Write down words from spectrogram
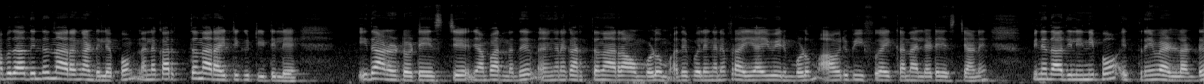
അപ്പോൾ അതിന്റെ നിറം കണ്ടില്ലേ? അപ്പം നല്ല കറുത്ത നിറമായിട്ട് കിട്ടിയിട്ടില്ലേ? ഇതാണ് കേട്ടോ ടേസ്റ്റ് ഞാൻ പറഞ്ഞത് ഇങ്ങനെ കറുത്ത നിറാവുമ്പോഴും അതേപോലെ ഇങ്ങനെ ഫ്രൈ ആയി വരുമ്പോഴും ആ ഒരു ബീഫ് കഴിക്കാൻ നല്ല ടേസ്റ്റാണ് പിന്നെ അത് അതിലിനിപ്പോൾ ഇത്രയും വെള്ളമുണ്ട്.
